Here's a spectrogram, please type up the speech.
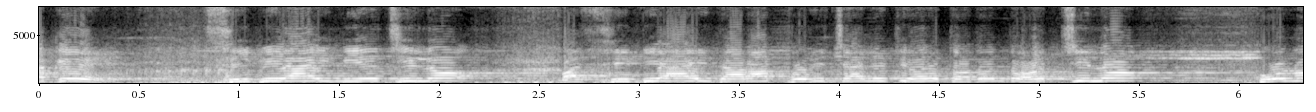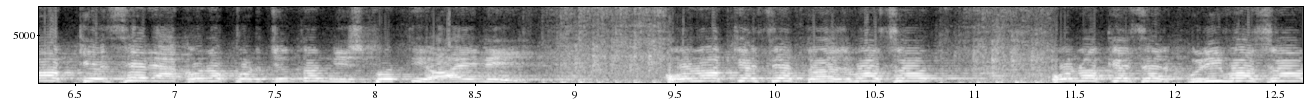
আগে সিবিআই নিয়েছিল বা সিবিআই দ্বারা পরিচালিত হয়ে তদন্ত হচ্ছিল, কোনো কেসের এখনও পর্যন্ত নিষ্পত্তি হয়নি। কোনো কেসের দশ বছর কোনো কেসের কুড়ি বছর,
